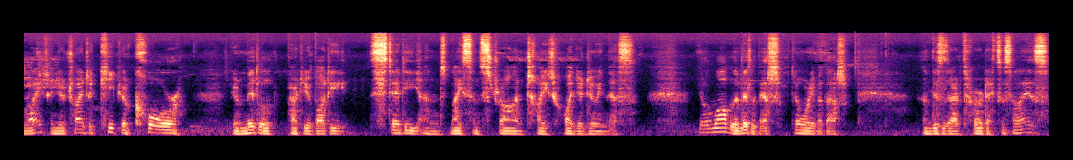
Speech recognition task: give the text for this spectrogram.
right. And you're trying to keep your core, your middle part of your body steady and nice and strong and tight while you're doing this. You'll wobble a little bit, don't worry about that. And this is our third exercise.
